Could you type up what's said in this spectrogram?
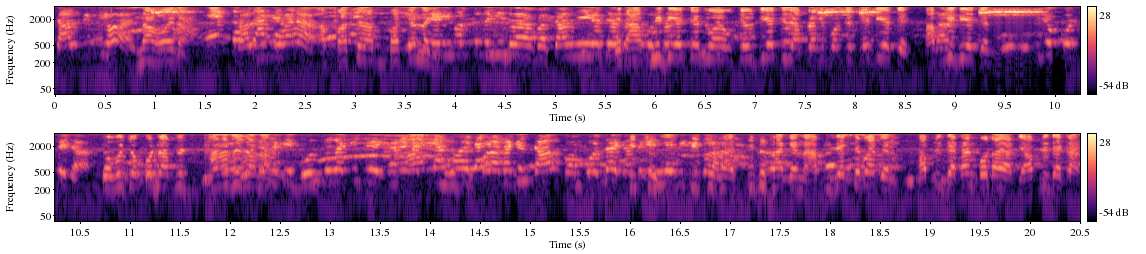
চাল বিক্রি হয়? না হয় না। হয় পাচ্ছেন আপনি পাচ্ছেন নাকি? এই মাত্র নাকি দ- চাল নিয়ে গেছে। এটা আপনি দিয়েছেন কেউ দিয়েছে যে আপনাকে বলছে সে দিয়েছে আপনি দিয়েছেন। অভিযোগ করলে আপনি থানাতে জানান। নাকি বলতে থাকি যে এখানে নাকি মজুত করা থাকে চাল কম পয়সায় এখান কিছু থেকে নিয়ে বিক্রি কিছু করা। থা- কিছু থাকে না। আপনি দেখতে পাচ্ছেন আপনি দেখান কোথায় আছে আপনি দেখান।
